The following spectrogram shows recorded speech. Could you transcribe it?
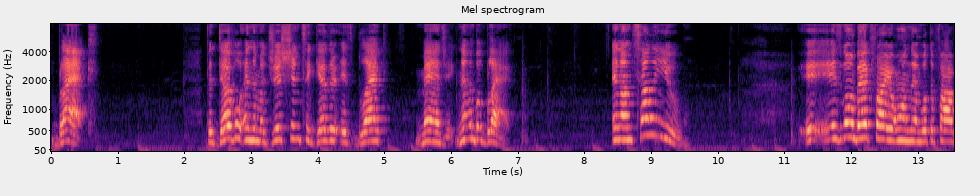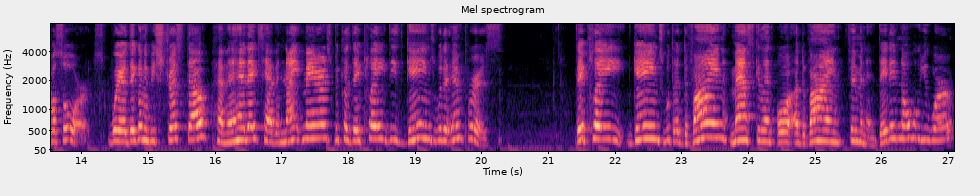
Black. The devil and the magician together is black magic. Nothing but black. And I'm telling you, it's going to backfire on them with the Five of Swords, where they're going to be stressed out, having headaches, having nightmares because they played these games with an Empress. They play games with a divine masculine or a divine feminine. They didn't know who you were.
